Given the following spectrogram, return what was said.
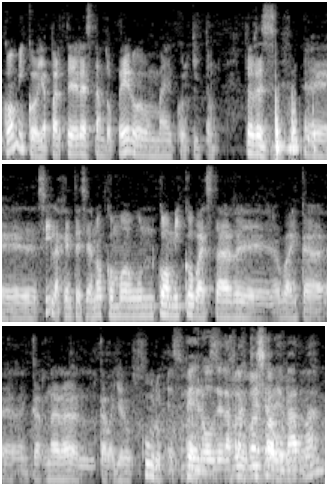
cómico y aparte era estando pero Michael Keaton. Entonces, eh, sí, la gente decía, ¿no? Como un cómico va a estar, eh, va a enca- a encarnar al Caballero Oscuro. Pero de la franquicia de. Batman,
